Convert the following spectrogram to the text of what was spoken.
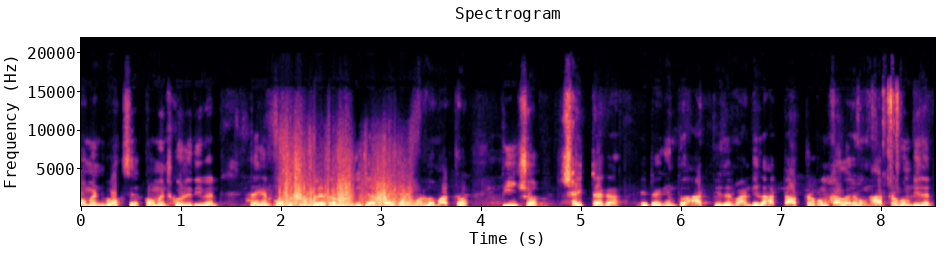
কমেন্ট বক্সে কমেন্ট করে দিবেন। দেখেন কত সুন্দর একটা লুঙ্গি যার পাইকারি মূল্য মাত্র তিনশো ষাট টাকা। এটা কিন্তু আট পিসের বান্ডিল আটটা আট রকম কালার এবং আট রকম ডিজাইন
